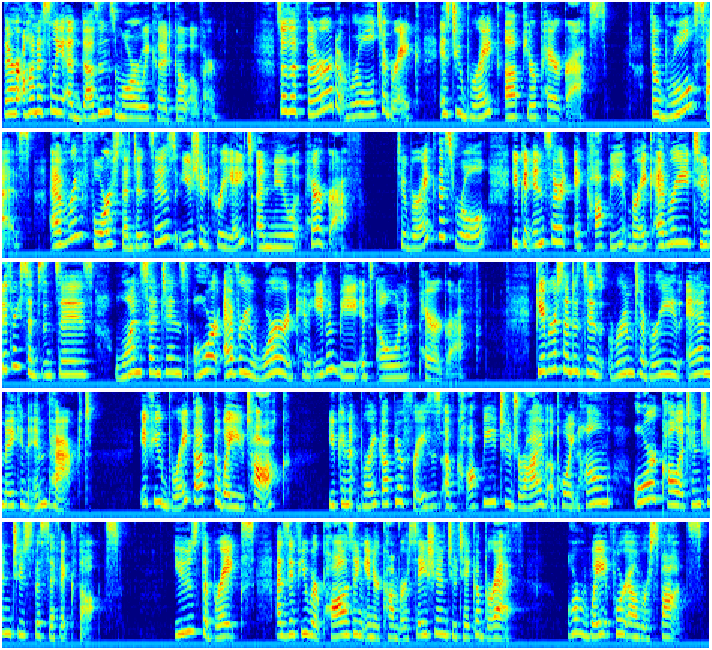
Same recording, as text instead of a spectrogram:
There are honestly a dozens more we could go over. So, the third rule to break is to break up your paragraphs. The rule says every four sentences you should create a new paragraph. To break this rule, you can insert a copy break every two to three sentences, one sentence, or every word can even be its own paragraph. Give your sentences room to breathe and make an impact. If you break up the way you talk, you can break up your phrases of copy to drive a point home or call attention to specific thoughts. Use the breaks as if you were pausing in your conversation to take a breath or wait for a response.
